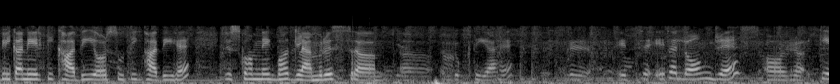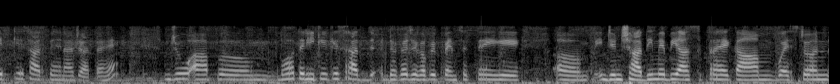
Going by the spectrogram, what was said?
बीकानेर की खादी और सूती खादी है जिसको हमने एक बहुत ग्लैमरस लुक दिया है। It's it's a long dress और केप के साथ पहना जाता है। जो आप बहुत तरीके के साथ जगह जगह पे पहन सकते हैं। ये इंडियन शादी में भी आ सकता है काम वेस्टर्न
